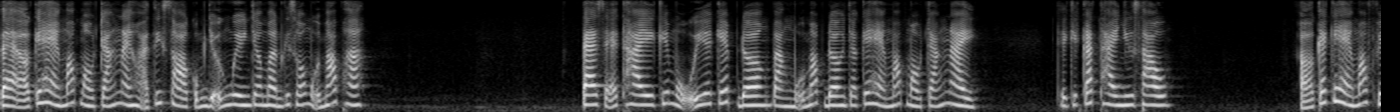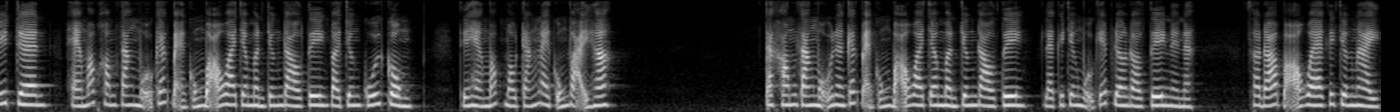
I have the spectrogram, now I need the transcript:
Và ở cái hàng móc màu trắng này họa tiết sò cũng giữ nguyên cho mình cái số mũi móc ha ta sẽ thay cái mũi kép đơn bằng mũi móc đơn cho cái hàng móc màu trắng này. Thì cái cách thay như sau. Ở các cái hàng móc phía trên, hàng móc không tăng mũi, các bạn cũng bỏ qua cho mình chân đầu tiên và chân cuối cùng. Thì hàng móc màu trắng này cũng vậy ha. Ta không tăng mũi nên các bạn cũng bỏ qua cho mình chân đầu tiên, là cái chân mũi kép đơn đầu tiên này nè. Sau đó bỏ qua cái chân này,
